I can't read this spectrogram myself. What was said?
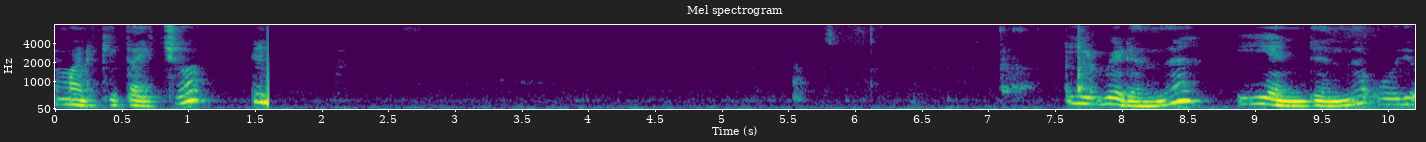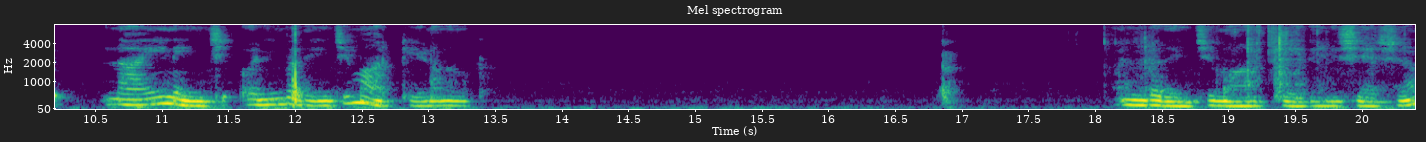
ഇത് മടക്കി തയ്ച്ചു ഇവിടെ നിന്ന് ഈ എൻഡിൽ നിന്ന് ഒരു നയൻ ഇഞ്ച് ഒൻപത് ഇഞ്ച് മാർക്ക് ചെയ്യണം നമുക്ക്. ഒൻപത് ഇഞ്ച് മാർക്ക് ചെയ്തതിന് ശേഷം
